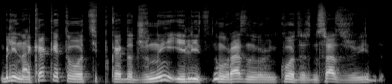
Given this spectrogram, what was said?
Блин, а как это вот, типа, когда джуны и элит, ну, разный уровень кода, ну, сразу же видно.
